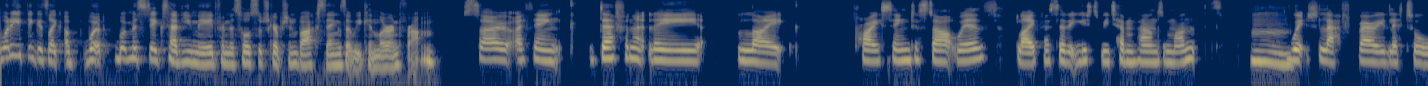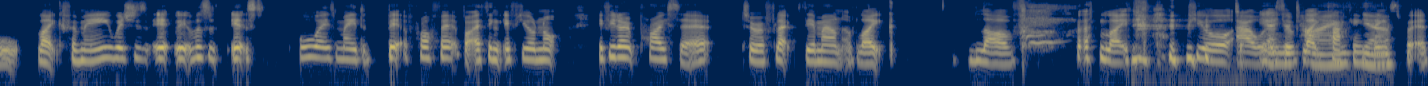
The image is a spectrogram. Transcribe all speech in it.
what do you think is like a, what what mistakes have you made from this whole subscription box things that we can learn from? So I think definitely like pricing to start with. Like I said, it used to be ten pounds a month, which left very little like for me. Which is it. It was it's always made a bit of profit, but I think if you're not if you don't price it to reflect the amount of like love and like pure So- yeah, hours of like packing yeah. things to put in,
